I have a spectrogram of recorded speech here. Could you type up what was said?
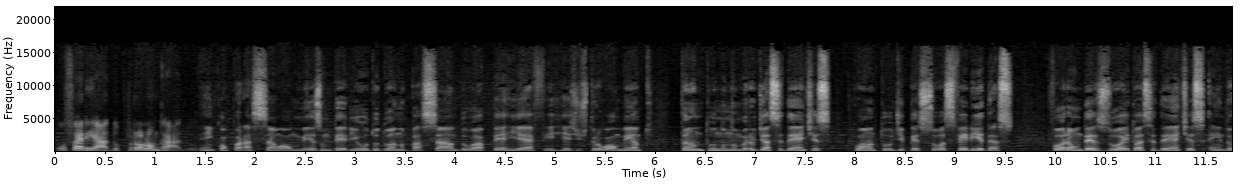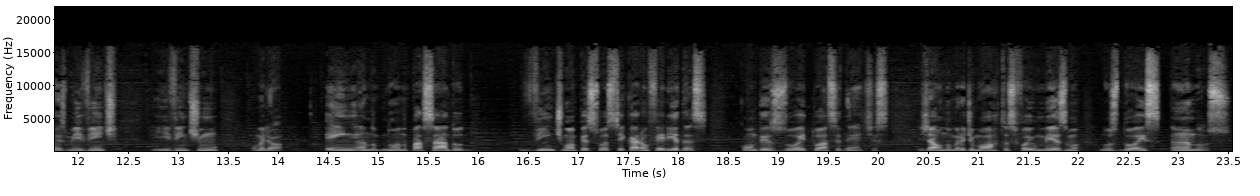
o feriado prolongado. Em comparação ao mesmo período do ano passado, a PRF registrou aumento tanto no número de acidentes quanto de pessoas feridas. Foram 18 acidentes em 2020 e 21, ou melhor, em, no ano passado, 21 pessoas ficaram feridas com 18 acidentes. Já o número de mortos foi o mesmo nos dois anos.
